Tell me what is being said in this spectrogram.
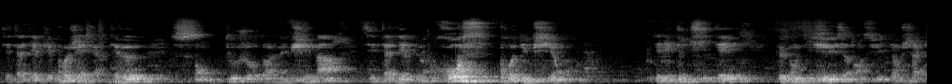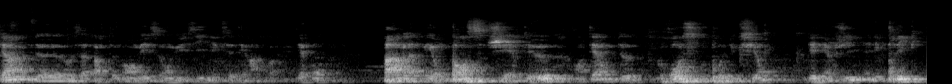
c'est-à-dire que les projets RTE sont toujours dans le même schéma, c'est-à-dire de grosses productions d'électricité que l'on diffuse ensuite dans chacun de vos appartements, maisons, usines, etc. Qu'on et on pense chez RTE en termes de grosse production d'énergie électrique.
